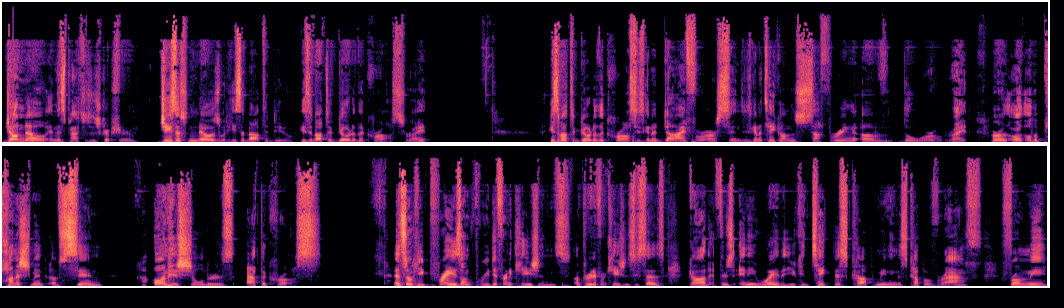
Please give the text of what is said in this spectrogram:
y'all know in this passage of scripture, Jesus knows what he's about to do. He's about to go to the cross, right? He's about to go to the cross. He's going to die for our sins. He's going to take on the suffering of the world, right? Or, or, or the punishment of sin on his shoulders at the cross. And so he prays on three different occasions. On three different occasions, he says, God, if there's any way that you can take this cup, meaning this cup of wrath, from me,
